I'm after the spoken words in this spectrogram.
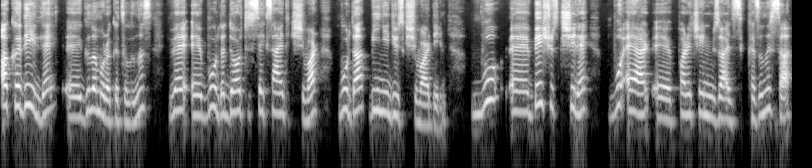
Aka değil de e, Glamour'a katıldınız ve e, burada 487 kişi var. Burada 1700 kişi var diyelim. Bu e, 500 kişiyle Bu eğer, eee, parachain müzayedesi kazanırsa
